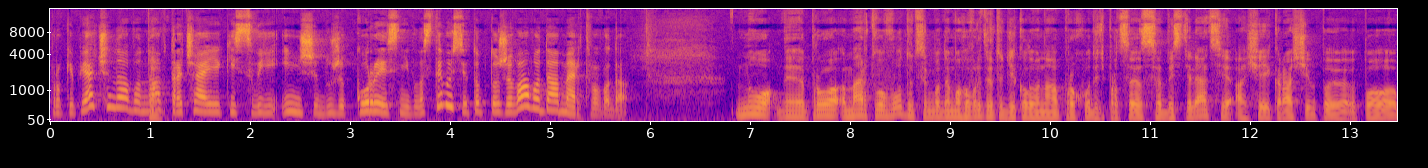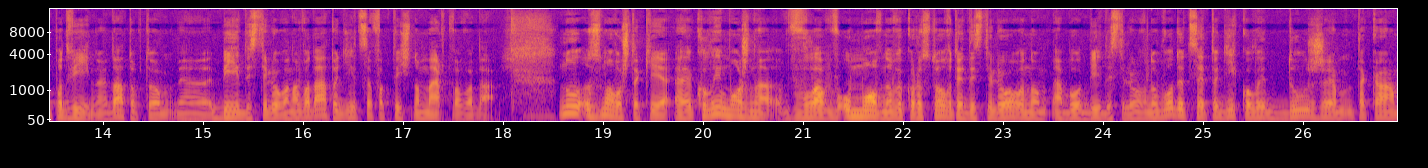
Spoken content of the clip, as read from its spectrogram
прокип'ячена, вона Так. втрачає якісь свої інші дуже корисні властивості, тобто жива вода, мертва вода. Ну е, про мертву воду це будемо говорити тоді, коли вона проходить процес дистиляції, а ще й краще подвійною. Да? Тобто е, бідистильована вода, тоді це фактично мертва вода. Ну знову ж таки, е, коли можна умовно використовувати дистильовану або бідистильовану воду, це тоді, коли дуже така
